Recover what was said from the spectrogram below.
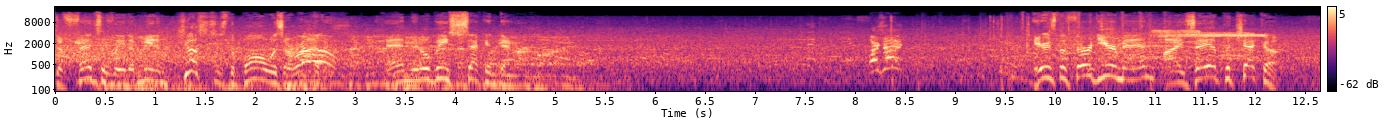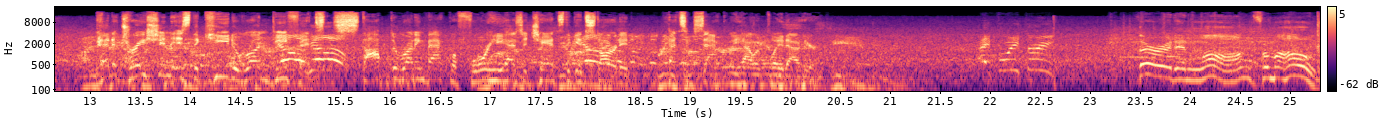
Defensively to meet him just as the ball was arriving. And it'll be second down. Here's the third-year man, Isaiah Pacheco. Penetration is the key to run defense. Stop the running back before he has a chance to get started. That's exactly how it played out here. Hey, 43. Third and long for Mahomes.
